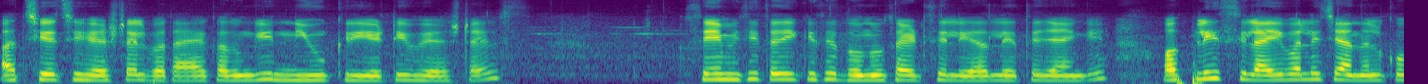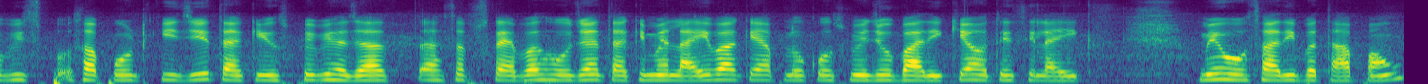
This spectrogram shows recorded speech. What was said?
अच्छी अच्छी हेयर स्टाइल बताया करूँगी new creative hair styles same इसी तरीके से दोनों साइड से लेयर लेते जाएँगे। और प्लीज़ सिलाई वाले चैनल को भी सपोर्ट कीजिए ताकि उस पर भी हज़ार सब्सक्राइबर हो जाए, ताकि मैं लाइव आके आप लोग को उसमें जो बारीकियाँ होती है सिलाई में वो सारी बता पाऊँ।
